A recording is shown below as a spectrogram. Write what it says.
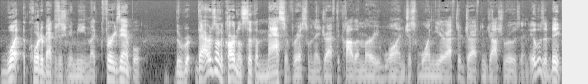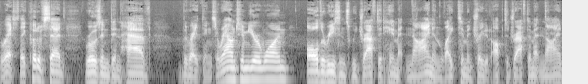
what a quarterback position can mean. Like for example, the, the Arizona Cardinals took a massive risk when they drafted Kyler Murray one just one year after drafting Josh Rosen. It was a big risk. They could have said Rosen didn't have the right things around him year one. All the reasons we drafted him at nine and liked him and traded up to draft him at nine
